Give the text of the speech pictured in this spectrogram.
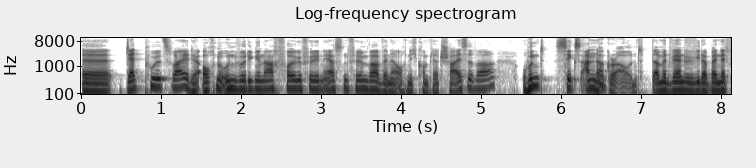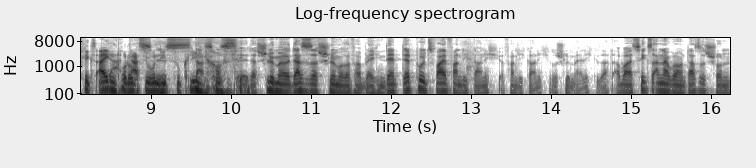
Deadpool 2, der auch eine unwürdige Nachfolge für den ersten Film war, wenn er auch nicht komplett scheiße war und Six Underground. Damit wären wir wieder bei Netflix Eigenproduktion, ja, die zu clean das aussehen. Ist, das Schlimme, das ist das schlimmere Verbrechen. Deadpool 2 fand ich gar nicht, fand ich gar nicht so schlimm, ehrlich gesagt. Aber Six Underground, das ist schon,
